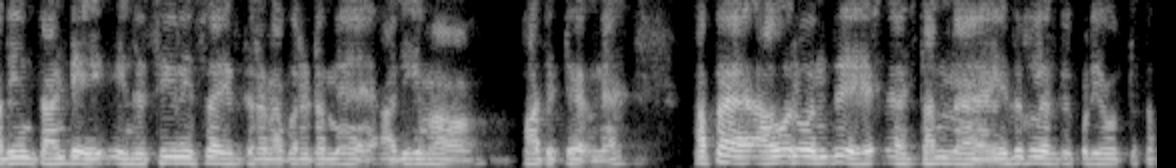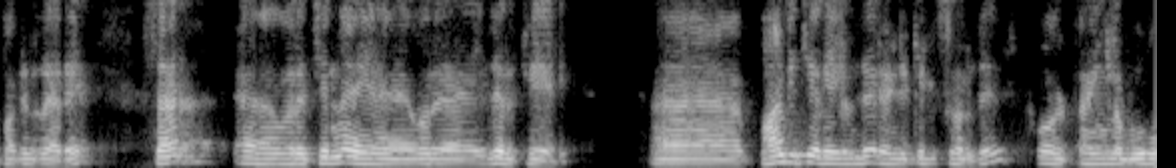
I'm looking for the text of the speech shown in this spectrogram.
அதையும் தாண்டி இந்த சீரியஸா இருக்கிற நபரிடமே அதிகமா பார்த்துக்கிட்டே இருந்தேன். அப்ப அவர் வந்து தன்னை எதிரில் இருக்கக்கூடிய ஒருத்தருக்கு பகிர்றாரு. சார் ஒரு சின்ன ஒரு இது இருக்கு. அஹ், ரெண்டு கிட்ஸ் வந்து ஒரு ட்ரெயின்ல மூவ்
